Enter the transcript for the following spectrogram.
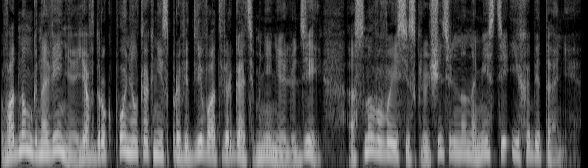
В одно мгновение я вдруг понял, как несправедливо отвергать мнение людей, основываясь исключительно на месте их обитания.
